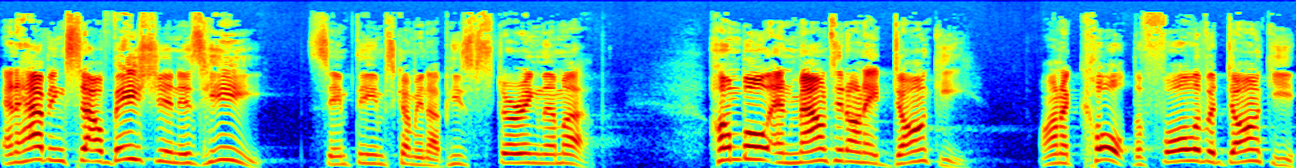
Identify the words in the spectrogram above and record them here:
and having salvation is he. Same themes coming up. He's stirring them up humble and mounted on a donkey, on a colt, the foal of a donkey.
